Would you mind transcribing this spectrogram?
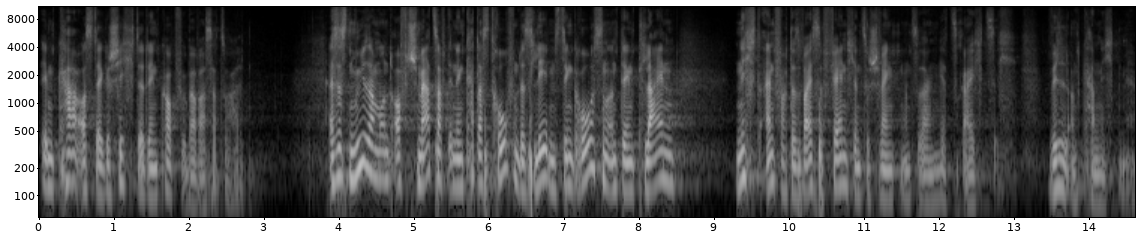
im Chaos der Geschichte den Kopf über Wasser zu halten. Es ist mühsam und oft schmerzhaft in den Katastrophen des Lebens, den großen und den kleinen, nicht einfach das weiße Fähnchen zu schwenken und zu sagen, jetzt reicht's, ich will und kann nicht mehr.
